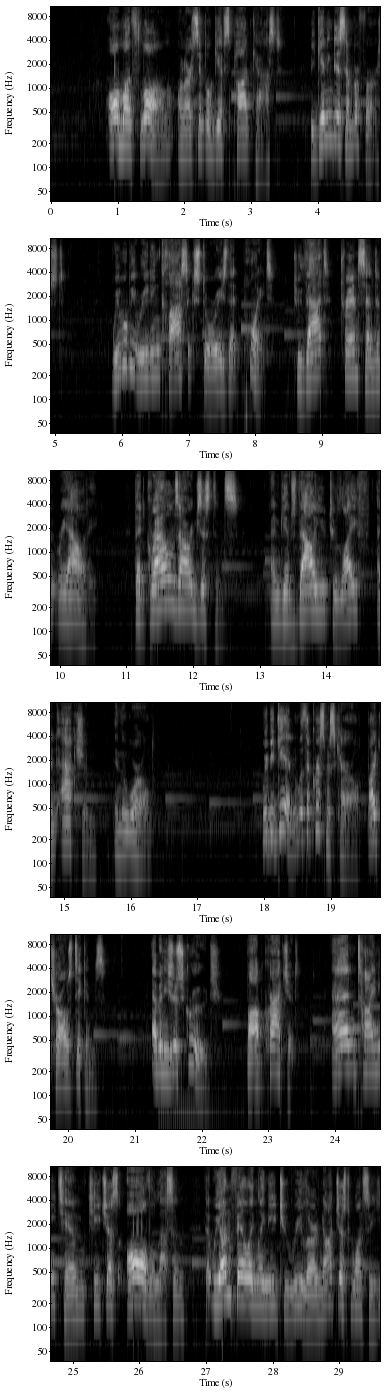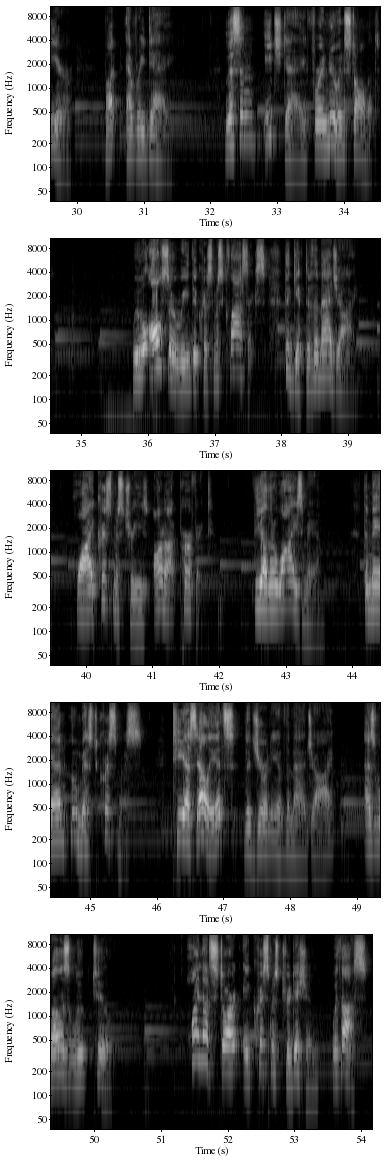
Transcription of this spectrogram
All month long on our Simple Gifts podcast, beginning December 1st, we will be reading classic stories that point to that transcendent reality that grounds our existence and gives value to life and action in the world. We begin with A Christmas Carol by Charles Dickens. Ebenezer Scrooge, Bob Cratchit, and Tiny Tim teach us all the lesson that we unfailingly need to relearn not just once a year, but every day. Listen each day for a new installment. We will also read the Christmas classics The Gift of the Magi, Why Christmas Trees Are Not Perfect, The Other Wise Man, The Man Who Missed Christmas, T.S. Eliot's The Journey of the Magi, as well as Luke 2 why not start a Christmas tradition with us?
